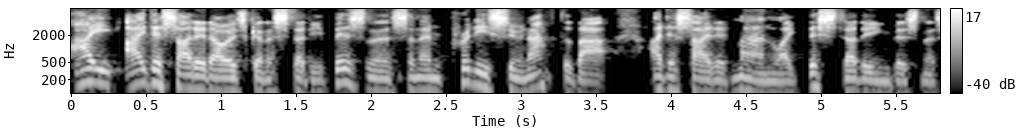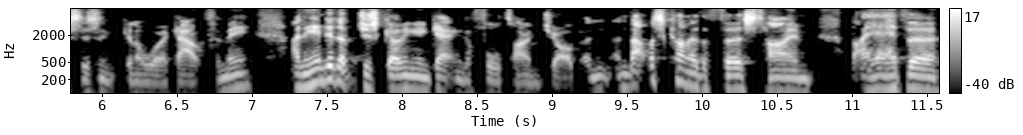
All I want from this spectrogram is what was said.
i i decided i was going to study business. And then pretty soon after that i decided man like this studying business isn't going to work out for me. And i ended up just going and getting a full-time job. And, and that was kind of the first time that i ever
